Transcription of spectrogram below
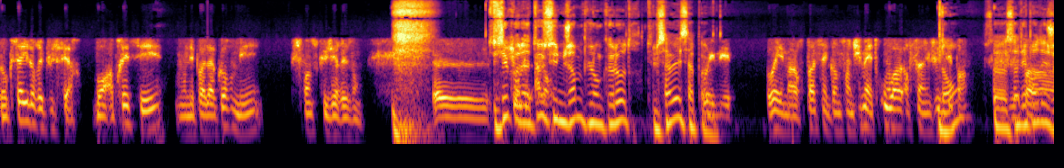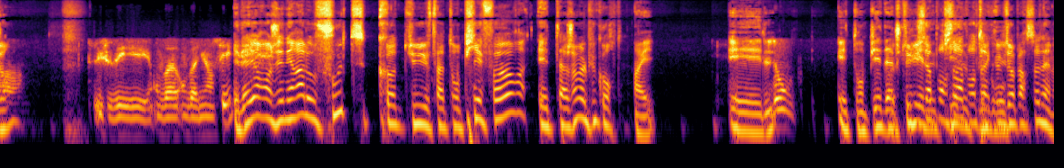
Donc ça, il aurait pu le faire. Bon après c'est, on n'est pas d'accord, mais je pense que j'ai raison. Euh, Tu sais qu'on a tous alors- une jambe plus longue que l'autre. Tu le savais, ça, Paul Oui, mais oui, mais alors pas 50 cm. Ou enfin, je sais Non, pas. ça, ça dépend pas- des gens. Je vais, on va, on va nuancer. Et d'ailleurs, en général, au foot, quand tu, enfin, ton pied fort et ta jambe la plus courte. Et, Donc et ton pied d'appui. Je te dis ça pour ça, pour ta gros. culture personnelle.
